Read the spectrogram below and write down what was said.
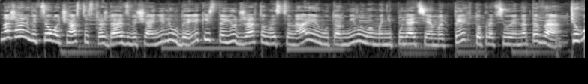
На жаль, від цього часто страждають звичайні люди, які стають жертвами сценаріями та вмілими маніпуляціями тих, хто працює на ТВ. Чого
